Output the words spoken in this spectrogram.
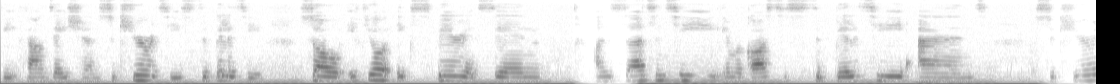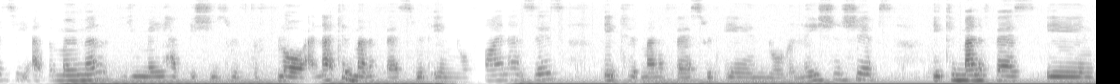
feet, foundation, security, stability. So if you're experiencing uncertainty in regards to stability and security at the moment, you may have issues with the floor, and that can manifest within your finances, it could manifest within your relationships, it can manifest in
